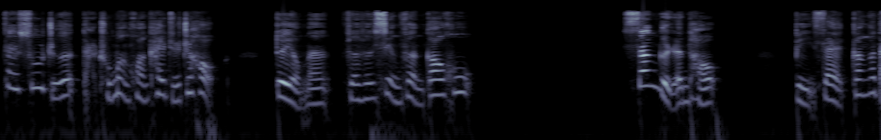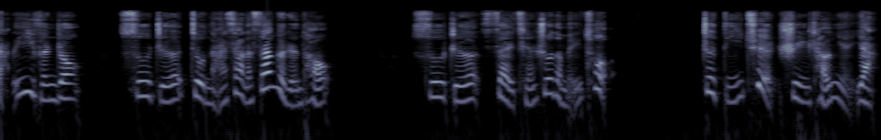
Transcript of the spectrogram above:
在苏哲打出梦幻开局之后。队友们纷纷兴奋高呼：“三个人头！”比赛刚刚打了一分钟，苏哲就拿下了三个人头。苏哲赛前说的没错，这的确是一场碾压。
